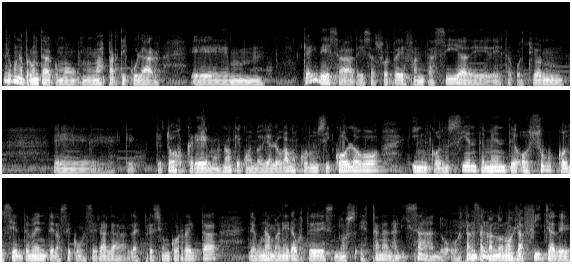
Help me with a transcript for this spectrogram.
Tengo una pregunta como más particular. Eh, ¿Qué hay de esa, de esa suerte de fantasía, de, esta cuestión eh, que, todos creemos, ¿no? que cuando dialogamos con un psicólogo, inconscientemente o subconscientemente, no sé cómo será la, expresión correcta, de alguna manera ustedes nos están analizando o están sacándonos la ficha de,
